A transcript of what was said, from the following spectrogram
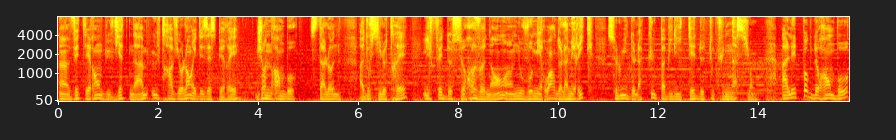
un vétéran du Vietnam ultra violent et désespéré, John Rambo. Stallone adoucit le trait, il fait de ce revenant un nouveau miroir de l'Amérique, celui de la culpabilité de toute une nation. À l'époque de Rambo,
